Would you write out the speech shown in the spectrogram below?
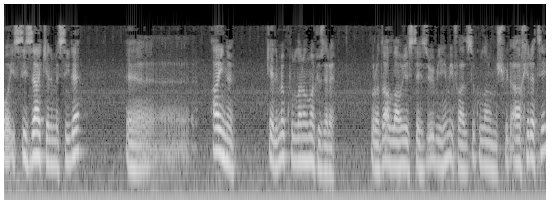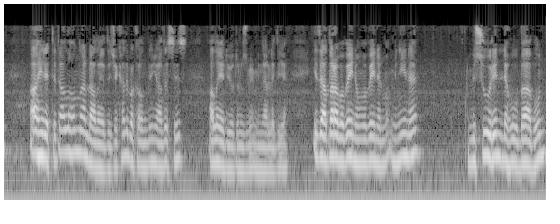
o istihza kelimesiyle e, aynı kelime kullanılmak üzere. Burada Allahu yestehzi'ü bihim ifadesi kullanılmış. Fil ahireti ahirette de Allah onlarla alay edecek. Hadi bakalım dünyada siz alay ediyordunuz müminlerle diye. İza daraba beynehum ve beynel mu'minine müsurin lehu babun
